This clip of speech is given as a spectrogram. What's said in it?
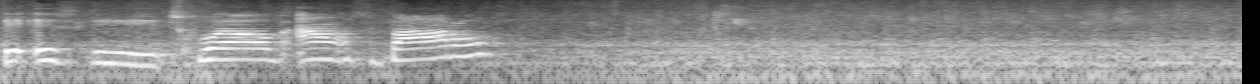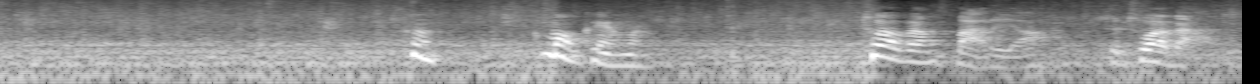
It is the 12 ounce bottle. Huh. Come on camera. 12 ounce bottle y'all. So 12 ounce.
